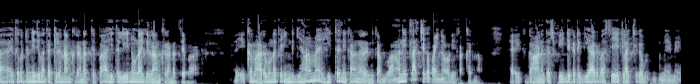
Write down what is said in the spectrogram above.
එතකොට නිදිමතක් කියලා නම් කරන්නත් එපා. හිත ලීනුණයි කියලා නම් කරන්නත් එපා. එකම අරමුණක ඉඳ ගියාම හිත නිකන් අර නිකන් වාහනේ ක්ලච් එක පයින්නා වගේ එකක් කරනවා. ඒක ගානක ස්පීඩ් එකට ගියාට පස්සේ ඒ ක්ලච් එක මේ මේ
